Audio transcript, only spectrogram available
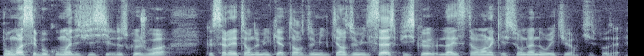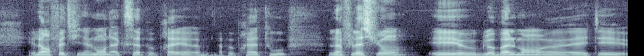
Pour moi, c'est beaucoup moins difficile de ce que je vois que ça l'a été en 2014, 2015, 2016, puisque là, c'était vraiment la question de la nourriture qui se posait. Et là, en fait, finalement, on a accès à peu près, à peu près à tout. L'inflation est euh, globalement euh, a été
